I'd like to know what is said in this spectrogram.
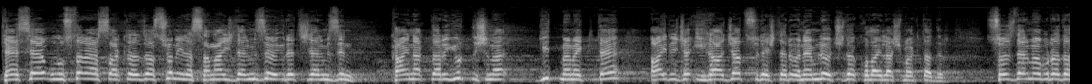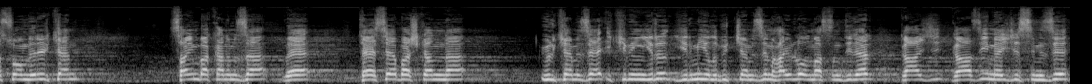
TSE uluslararası akreditasyon ile sanayicilerimizi ve üreticilerimizin kaynakları yurt dışına gitmemekte ayrıca ihracat süreçleri önemli ölçüde kolaylaşmaktadır. Sözlerime burada son verirken Sayın Bakanımıza ve TSE Başkanı'na ülkemize 2020 yılı bütçemizin hayırlı olmasını diler. Gazi, Gazi Meclisimizi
